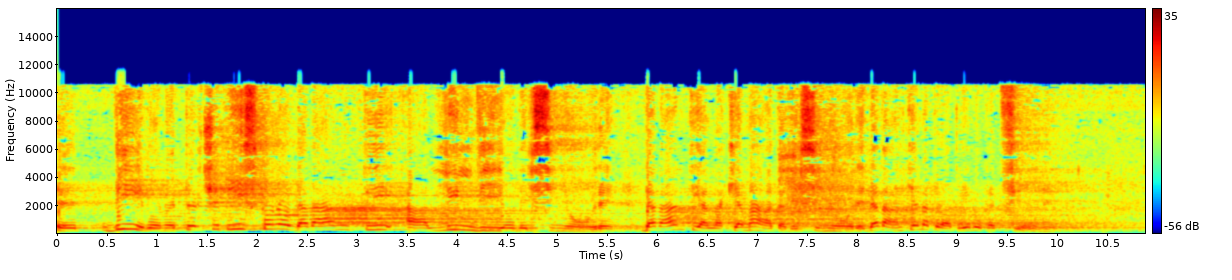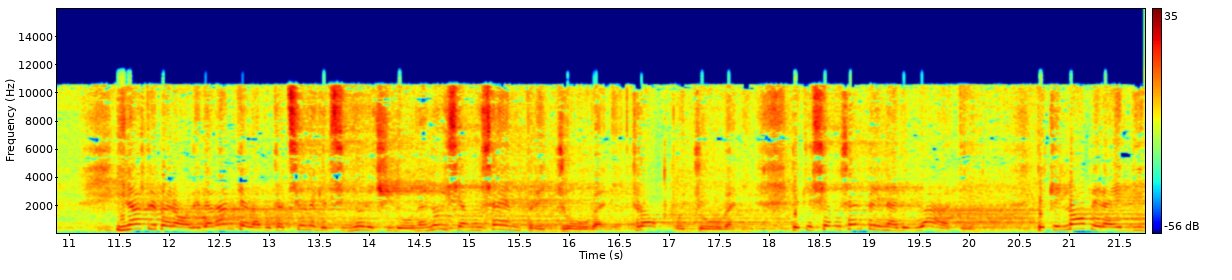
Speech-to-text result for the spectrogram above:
eh, vivono e percepiscono davanti all'invio del Signore, davanti alla chiamata del Signore, davanti alla propria vocazione. In altre parole, davanti alla vocazione che il Signore ci dona, noi siamo sempre giovani, troppo giovani, perché siamo sempre inadeguati, perché l'opera è di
